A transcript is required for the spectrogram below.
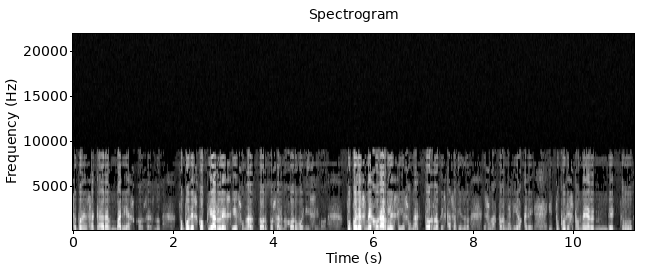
se pueden sacar varias cosas, ¿no? Tú puedes copiarle si es un actor, pues a lo mejor buenísimo. Tú puedes mejorarle si es un actor, lo que estás haciendo es un actor mediocre. Y tú puedes poner de, tu,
